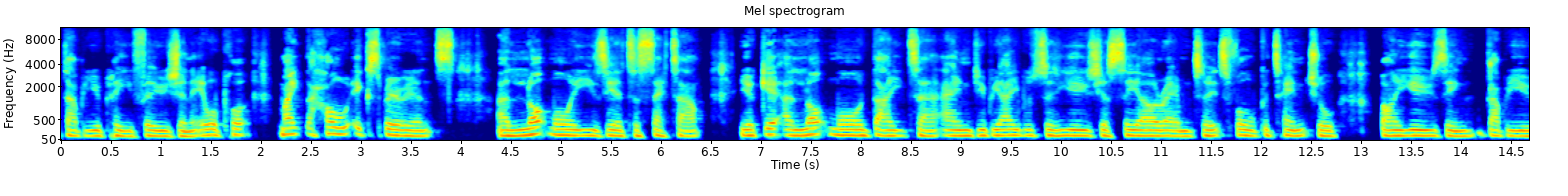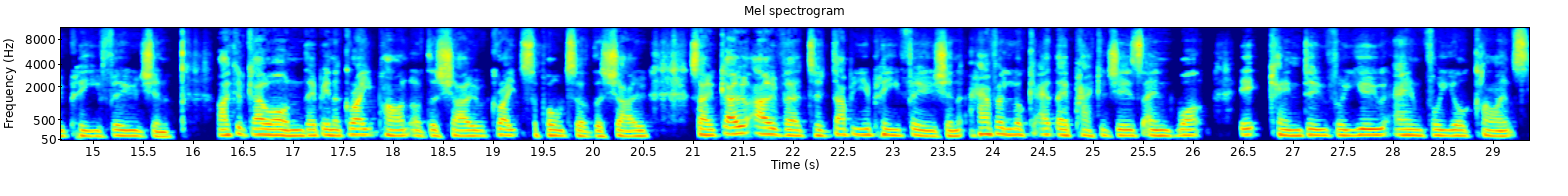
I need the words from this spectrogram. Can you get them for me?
WP Fusion. It will put make the whole experience a lot more easier to set up. You get a lot more data and you'll be able to use your CRM to its full potential by using WP Fusion. I could go on. They've been a great part of the show, great supporter of the show. So go over to WP Fusion, have a look at their packages and what it can do for you and for your clients.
